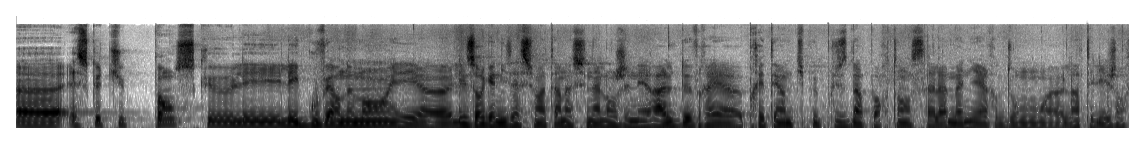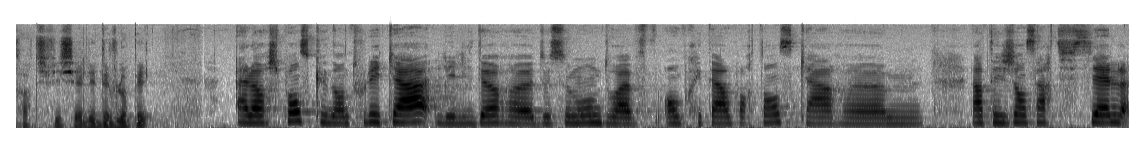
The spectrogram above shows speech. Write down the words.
Euh, est-ce que tu penses que les, gouvernements et euh, les organisations internationales en général devraient euh, prêter un petit peu plus d'importance à la manière dont l'intelligence artificielle est développée? Alors je pense que dans tous les cas, les leaders de ce monde doivent en prêter importance car l'intelligence artificielle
